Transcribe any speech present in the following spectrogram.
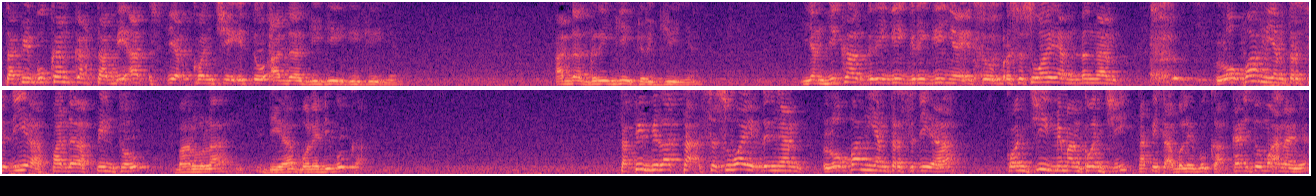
Tapi bukankah tabiat setiap kunci itu ada gigi-giginya? Ada gerigi-geriginya Yang jika gerigi-geriginya itu bersesuaian dengan Lubang yang tersedia pada pintu Barulah dia boleh dibuka. Tapi bila tak sesuai dengan lubang yang tersedia Kunci memang kunci Tapi tak boleh buka. Kan itu maknanya?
